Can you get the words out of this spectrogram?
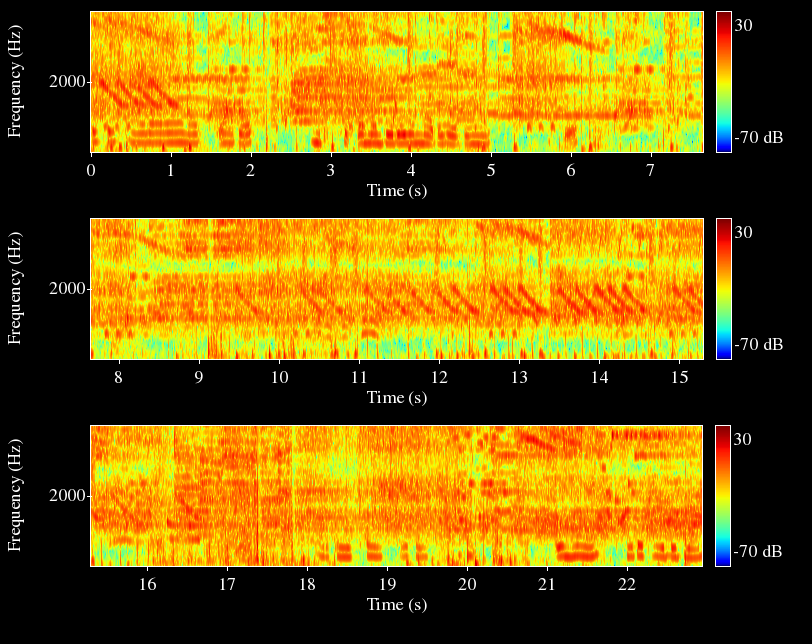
Teşekkürler. Önce bir toplama görevim var gördüğünüz gibi. Arkadaşlar, ölüyorum ya da kaybediyorum.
